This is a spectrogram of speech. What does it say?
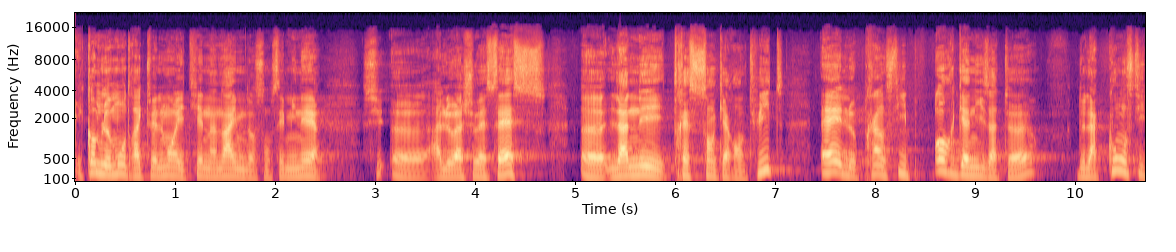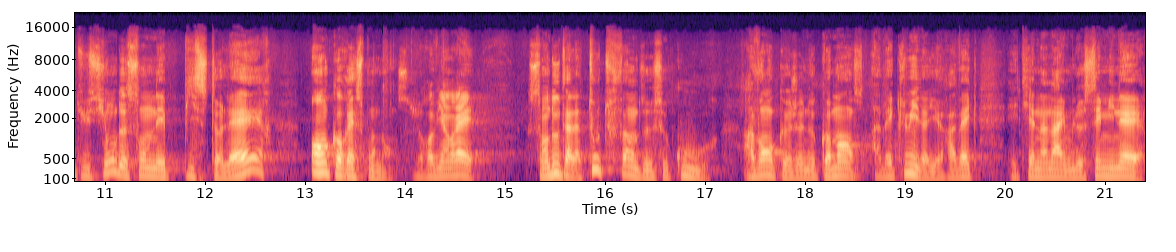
et comme le montre actuellement Étienne Anheim dans son séminaire euh, à l'EHESS, l'année 1348 est le principe organisateur de la constitution de son épistolaire en correspondance. Je reviendrai sans doute à la toute fin de ce cours, avant que je ne commence avec lui d'ailleurs, avec Étienne Anheim, le séminaire,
